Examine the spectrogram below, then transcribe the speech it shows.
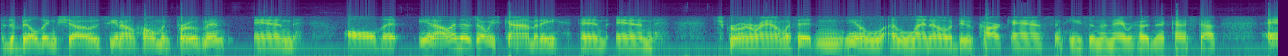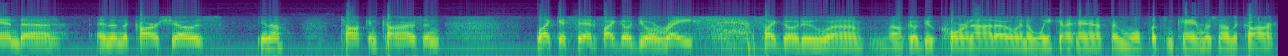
the building shows, you know, home improvement and all that, you know, and there's always comedy and and screwing around with it, and you know, Leno do car casts, and he's in the neighborhood and that kind of stuff, and uh, and then the car shows, you know, talking cars and like I said, if I go do a race, if I go to, um, I'll go do Coronado in a week and a half, and we'll put some cameras on the car,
